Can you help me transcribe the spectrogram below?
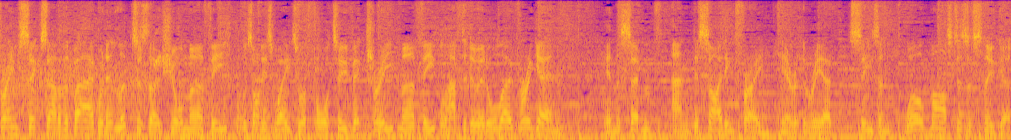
frame six out of the bag when it looked as though Shaun Murphy was on his way to a 4-2 victory. Murphy will have to do it all over again in the seventh and deciding frame here at the Riyadh Season World Masters of Snooker.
